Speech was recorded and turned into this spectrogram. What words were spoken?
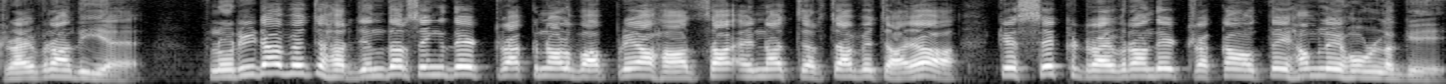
ਡਰਾਈਵਰਾਂ ਦੀ ਹੈ। ਫਲੋਰੀਡਾ ਵਿੱਚ ਹਰਜਿੰਦਰ ਸਿੰਘ ਦੇ ਟਰੱਕ ਨਾਲ ਵਾਪਰਿਆ ਹਾਦਸਾ ਇੰਨਾ ਚਰਚਾ ਵਿੱਚ ਆਇਆ ਕਿ ਸਿੱਖ ਡਰਾਈਵਰਾਂ ਦੇ ਟਰੱਕਾਂ ਉੱਤੇ ਹਮਲੇ ਹੋਣ ਲੱਗੇ।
